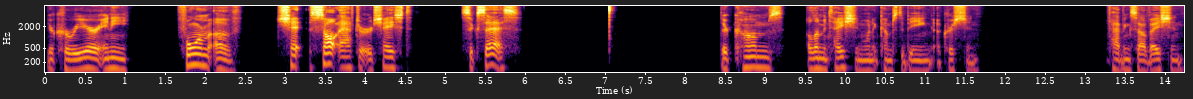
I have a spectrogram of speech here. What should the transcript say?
your career, any form of ch- sought after or chased success, there comes a limitation when it comes to being a Christian, of having salvation.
